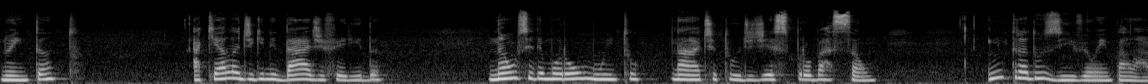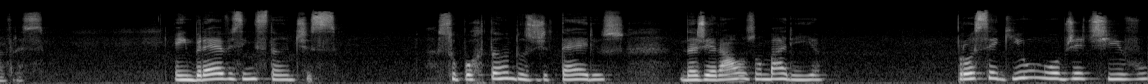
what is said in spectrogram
No entanto, aquela dignidade ferida não se demorou muito na atitude de exprobação, intraduzível em palavras. Em breves instantes, suportando os ditérios da geral zombaria, prosseguiu no objetivo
